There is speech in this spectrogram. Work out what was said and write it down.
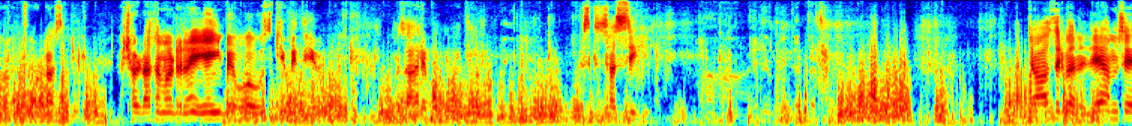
हाँ, छोटा समुद्र छोटा समुद्र नहीं यहीं पे वो उसकी भी थी मज़ारे बनी हुई थी सस्सी की हाँ हाँ ये कोई चक्कर से- पचास रुपये ले लिया हमसे।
